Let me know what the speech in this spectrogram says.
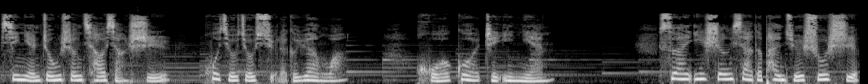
新年钟声敲响时，霍九九许了个愿望：活过这一年。虽然医生下的判决书是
